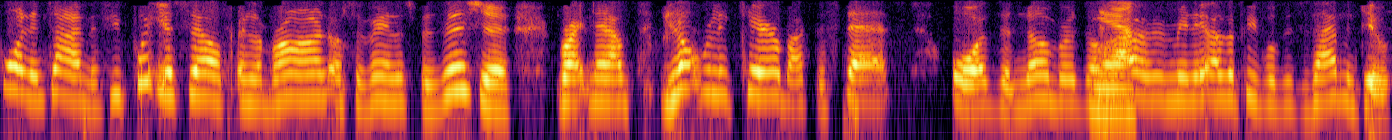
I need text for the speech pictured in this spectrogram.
point in time, if you put yourself in LeBron or Savannah's position right now, you don't really care about the stats or the numbers or Yeah. however many other people this has happened to.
